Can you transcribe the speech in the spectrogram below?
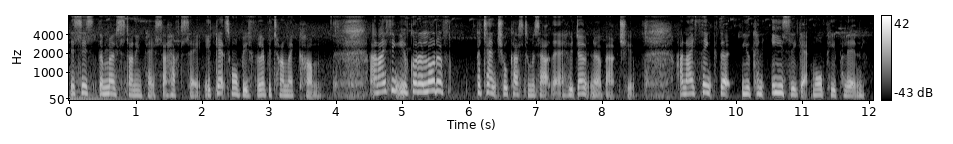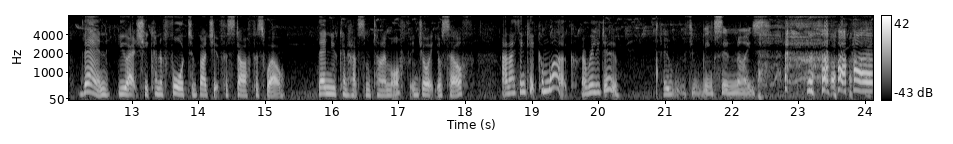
This is the most stunning place, I have to say. It gets more beautiful every time I come. And I think you've got a lot of potential customers out there who don't know about you. And I think that you can easily get more people in. Then you actually can afford to budget for staff as well. Then you can have some time off, enjoy it yourself. And I think it can work. I really do. Oh, Ruth, you're being so nice. I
